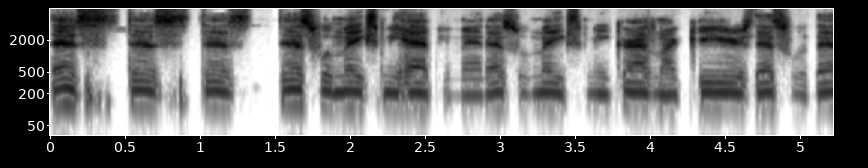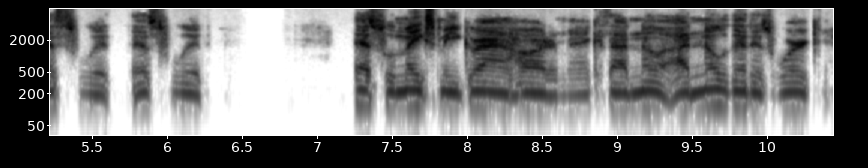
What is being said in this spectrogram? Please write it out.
That's that's that's that's what makes me happy, man. That's what makes me grind my gears. That's what that's what that's what that's what makes me grind harder, man. Because I know I know that it's working.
